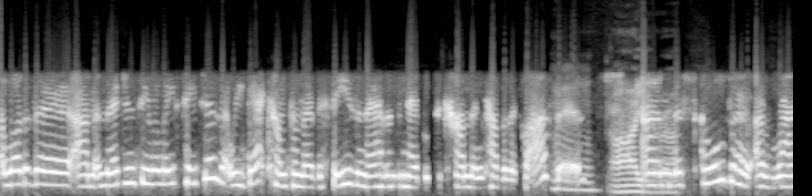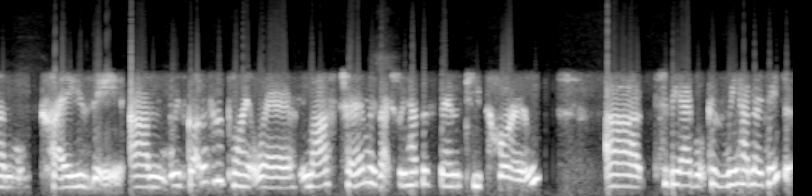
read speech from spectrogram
A lot of the um, emergency relief teachers that we get come from overseas and they haven't been able to come and cover the classes. Oh, you're Um, right. The schools are, are run crazy. Um, we've gotten to the point where last term we've actually had to send kids home uh, to be able because we had no teachers.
